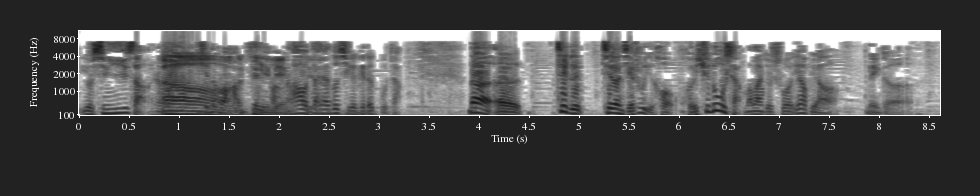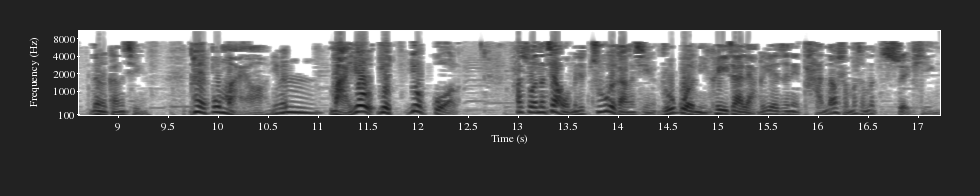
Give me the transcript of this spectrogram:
有新衣裳是哦吧？去那么好的地方，然后大家都起来给他鼓掌。那呃，这个阶段结束以后，回去路上，妈妈就说要不要那个那个钢琴，他也不买啊，因为嗯。买又又又过了。他说那这样我们就租个钢琴，如果你可以在两个月之内弹到什么什么水平，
